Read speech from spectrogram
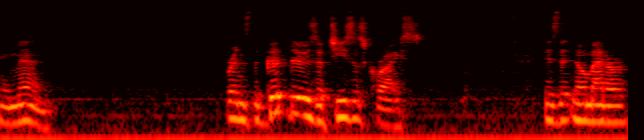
Amen. Friends, the good news of Jesus Christ is that no matter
